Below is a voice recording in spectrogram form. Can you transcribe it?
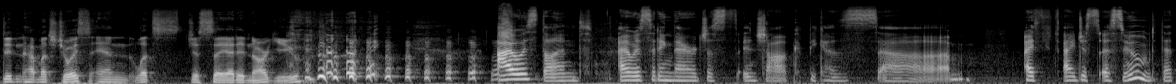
didn't have much choice, and let's just say I didn't argue. I was stunned. I was sitting there just in shock because um, I th- I just assumed that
